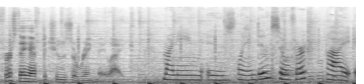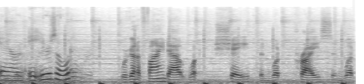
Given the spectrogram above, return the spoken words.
first they have to choose a ring they like. My name is Landon Silver. I am eight years old. We're going to find out what shape and what price and what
